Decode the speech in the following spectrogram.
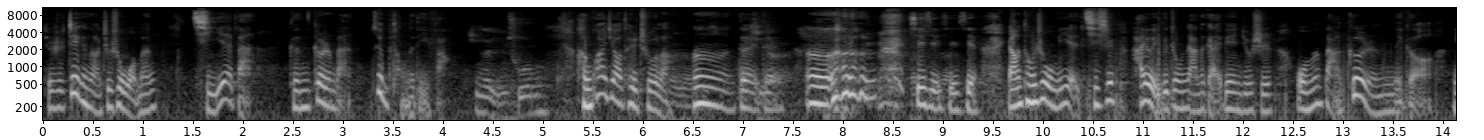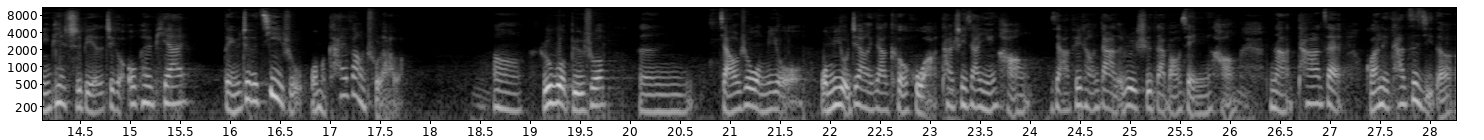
就是这个呢，就是我们企业版跟个人版最不同的地方。现在已经出了吗？很快就要推出了，嗯，对对嗯，谢谢 谢谢。然后同时我们也其实还有一个重大的改变，就是我们把个人那个名片识别的这个 OpenAPI 等于这个技术我们开放出来了。嗯，如果比如说，嗯，假如说我们有我们有这样一家客户啊，它是一家银行，一家非常大的瑞士在保险银行。那他在管理他自己的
